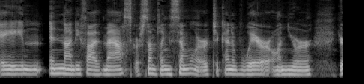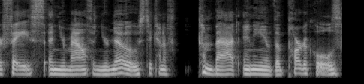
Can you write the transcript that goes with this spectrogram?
a N95 mask or something similar to kind of wear on your your face and your mouth and your nose to kind of combat any of the particles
